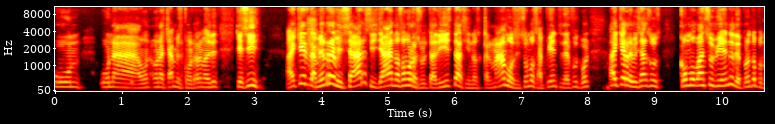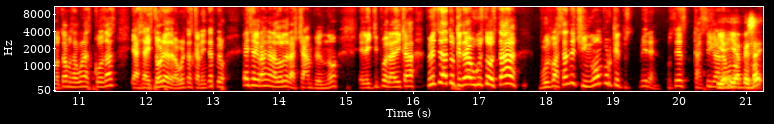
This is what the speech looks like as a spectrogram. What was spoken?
un, una, un- una Champions como el Real Madrid. Que sí, hay que también revisar si ya no somos resultadistas, si nos calmamos, si somos sapientes del fútbol. Hay que revisar sus cómo van subiendo y de pronto pues notamos algunas cosas y hasta historia de las vueltas calientes, pero es el gran ganador de las Champions, ¿no? El equipo de la década. Pero este dato que trae Augusto está pues bastante chingón porque, pues, miren, ustedes casi Y, ganan y a pesar,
